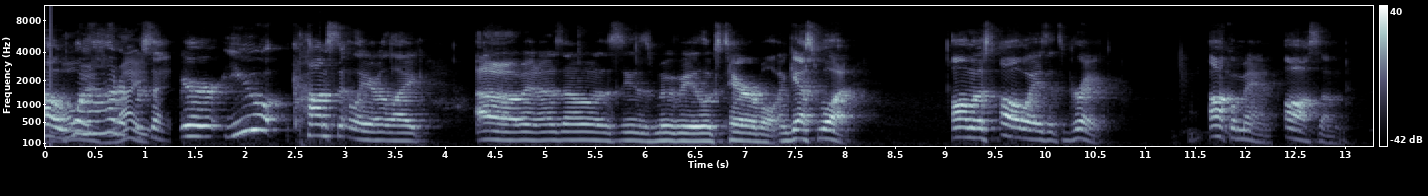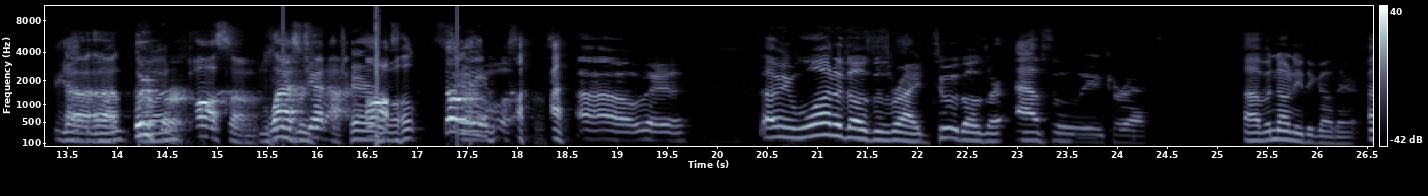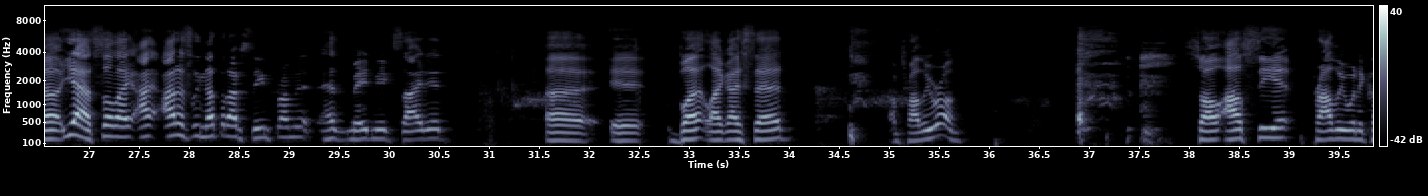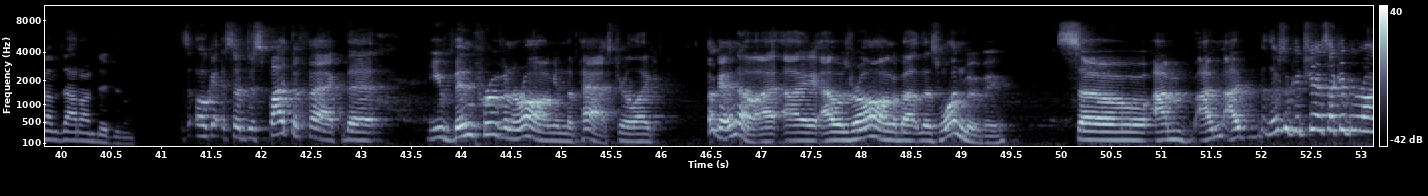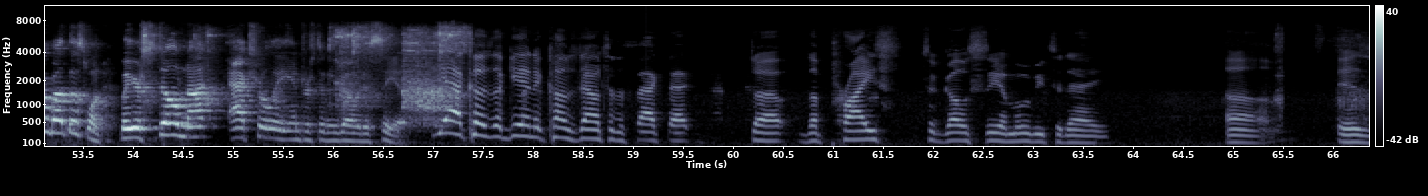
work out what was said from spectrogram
Oh, one hundred percent. You're you constantly are like, oh man, I just don't want to see this movie. It looks terrible. And guess what? Almost always, it's great. Aquaman, awesome. Yeah, uh, one- Looper, one- awesome. Last Looper's Jedi, terrible. awesome. So many Terrible. awesomes. oh man. I mean, one of those is right. Two of those are absolutely incorrect. Uh, but no need to go there. Uh, yeah. So like, I honestly nothing I've seen from it has made me excited. Uh, it, but like I said, I'm probably wrong. so I'll see it probably when it comes out on digital. Okay, so despite the fact that you've been proven wrong in the past, you're like, okay, no, I, I, I was wrong about this one movie. So I'm, I'm, I, there's a good chance I could be wrong about this one, but you're still not actually interested in going to see it. Yeah, because again, it comes down to the fact that the the price to go see a movie today um, is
